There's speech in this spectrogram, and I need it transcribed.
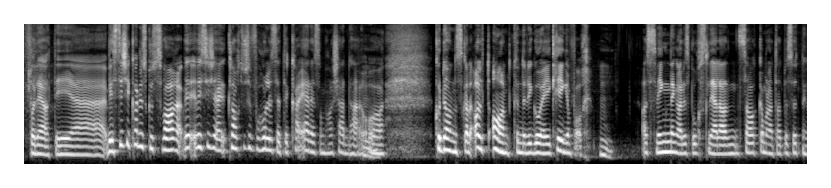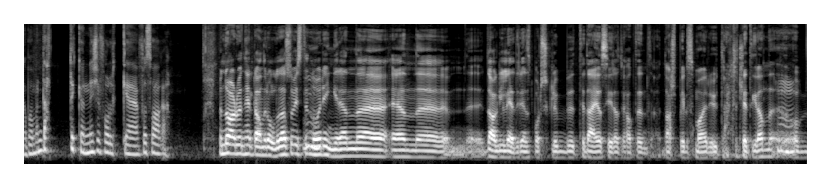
Fordi at de eh, visste ikke hva de skulle svare. Visste ikke, klarte ikke å forholde seg til hva er det som har skjedd her. Mm. og hvordan skal Alt annet kunne de gå i krigen for. Mm. Av svingninger av det sportslige eller saker man har tatt beslutninger på. Men dette kunne ikke folk eh, forsvare. Men nå har du en helt annen rolle. da, så Hvis det nå mm. ringer en, eh, en, uh, daglig leder i en sportsklubb til deg og sier at vi har hatt en nachspiel som har utartet litt, grann, mm. og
